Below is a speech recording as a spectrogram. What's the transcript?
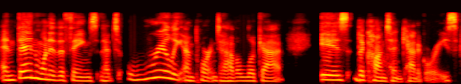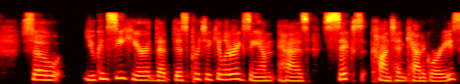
And then one of the things that's really important to have a look at is the content categories. So you can see here that this particular exam has six content categories.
